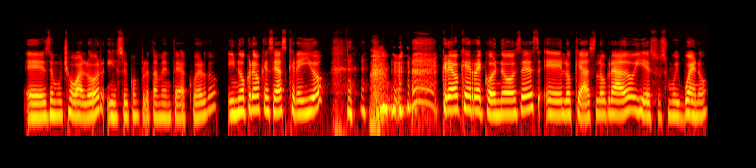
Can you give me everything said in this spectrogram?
es de mucho valor y estoy completamente de acuerdo. Y no creo que seas creído, creo que reconoces eh, lo que has logrado y eso es muy bueno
